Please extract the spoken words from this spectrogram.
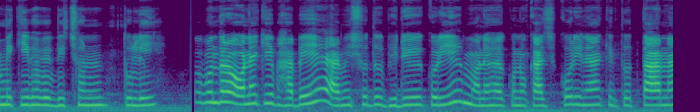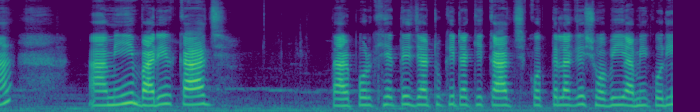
আমি কীভাবে বিছন তুলি। তো বন্ধুরা, অনেকেই ভাবে আমি শুধু ভিডিও করি, মনে হয় কোনো কাজ করি না, কিন্তু তা না। আমি বাড়ির কাজ, তারপর খেতে যা টুকিটাকি কাজ করতে লাগে, সবই আমি করি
